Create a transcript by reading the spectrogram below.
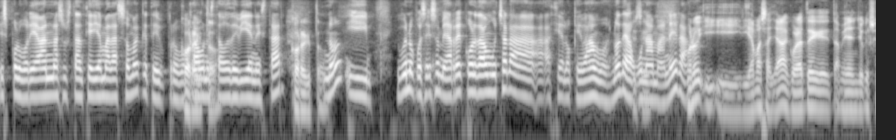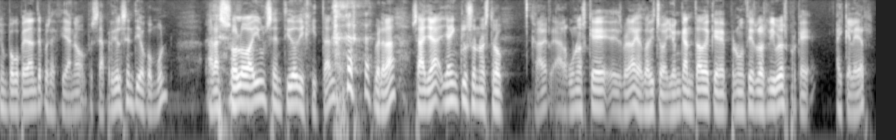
espolvoreaban una sustancia llamada soma que te provocaba un estado de bienestar. Correcto. ¿no? Y, bueno, pues eso me ha recordado mucho hacia lo que vamos, ¿no? De alguna manera. Bueno, y, y, iría más allá. Acuérdate que también yo que soy un poco pedante, pues decía, no, pues se ha perdido el sentido común. Ahora solo hay un sentido digital, ¿verdad? O sea, ya, ya incluso nuestro... A ver, algunos que... Es verdad que tú has dicho, yo encantado de que pronuncies los libros porque hay que leer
